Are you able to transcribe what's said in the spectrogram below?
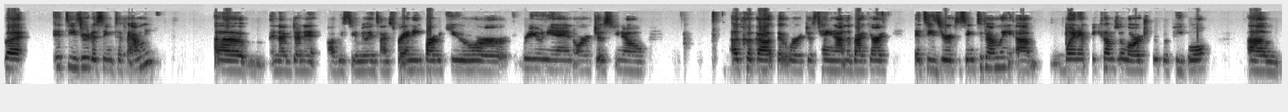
but it's easier to sing to family. Um, and I've done it obviously a million times for any barbecue or reunion or just, you know, a cookout that we're just hanging out in the backyard. It's easier to sing to family. Um, when it becomes a large group of people, um,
